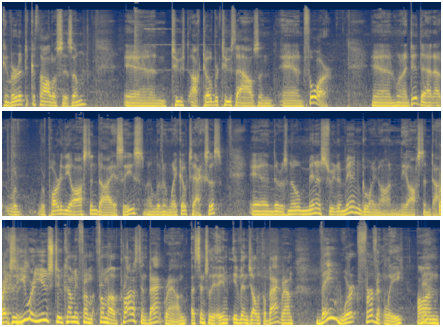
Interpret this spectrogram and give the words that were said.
converted to Catholicism in two, October two thousand and four. And when I did that, I, we're, part of the Austin Diocese. I live in Waco, Texas, and there was no ministry to men going on in the Austin Diocese. Right, because you were used to coming from from a Protestant background, essentially an evangelical background. They work fervently on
